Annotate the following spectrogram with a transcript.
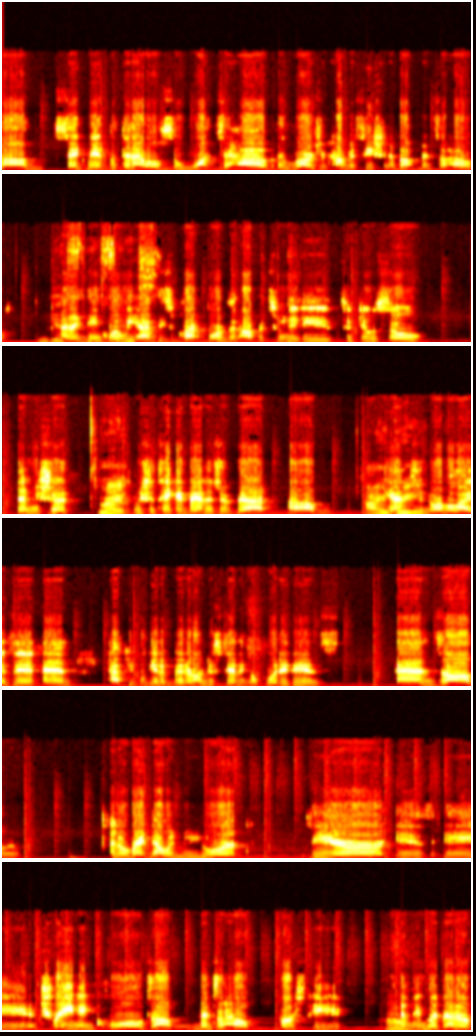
um, segment, but then I also want to have a larger conversation about mental health. Yes. And I think when we have these platforms and opportunities to do so, then we should. Right. We should take advantage of that. Um, I agree. To normalize it and have people get a better understanding of what it is. And um, I know right now in New York, there is a training called um, mental health first aid. And things like that are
